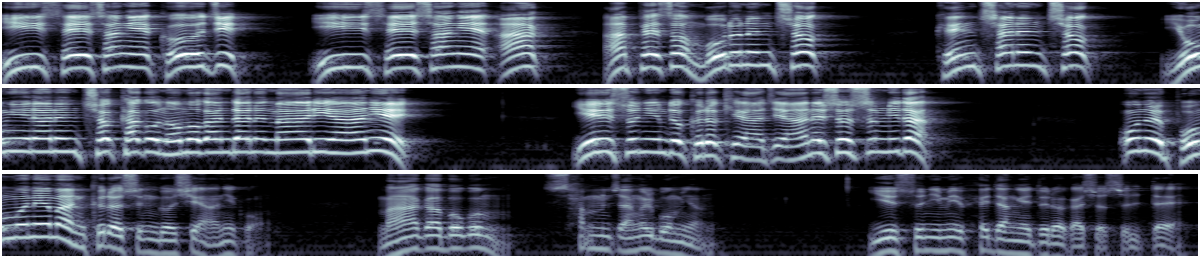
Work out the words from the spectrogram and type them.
이 세상의 거짓, 이 세상의 악 앞에서 모르는 척, 괜찮은 척, 용인하는 척하고 넘어간다는 말이 아니에요. 예수님도 그렇게 하지 않으셨습니다. 오늘 본문에만 그러신 것이 아니고 마가복음 3장을 보면 예수님이 회당에 들어가셨을 때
